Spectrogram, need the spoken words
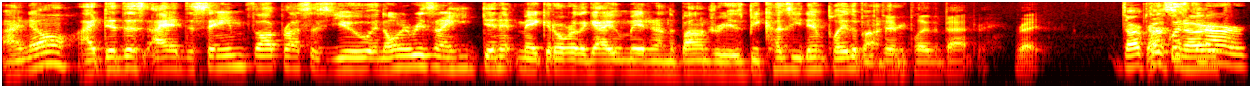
I know. I did this. I had the same thought process you. And the only reason I, he didn't make it over the guy who made it on the boundary is because he didn't play the boundary. Didn't play the boundary. Right. Darqueze, Darqueze Dennard,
